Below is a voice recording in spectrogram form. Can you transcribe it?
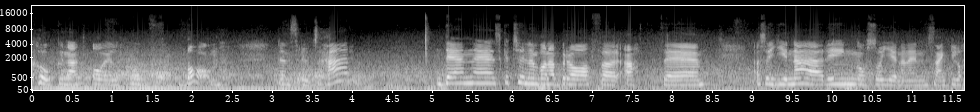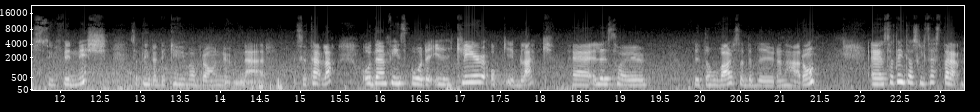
Coconut Oil Hoof Balm. Den ser ut så här. Den eh, ska tydligen vara bra för att eh, alltså ge näring och så ger den en sån här glossy finish. Så jag tänkte att det kan ju vara bra nu när vi ska tävla. Och den finns både i clear och i black. Eh, Elise har ju lite hovar så det blir ju den här då. Eh, så jag tänkte att jag skulle testa den.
